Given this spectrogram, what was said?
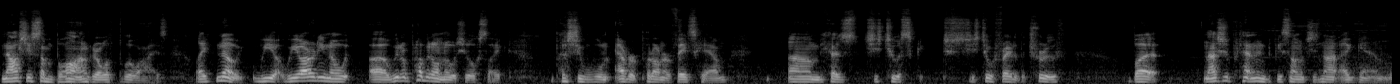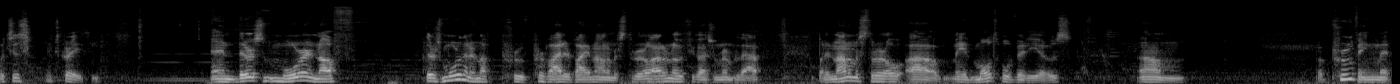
now she's some blonde girl with blue eyes. Like no, we we already know. Uh, we don't probably don't know what she looks like because she won't ever put on her face cam, um, because she's too she's too afraid of the truth. But Now she's pretending to be someone she's not again, which is it's crazy. And there's more enough there's more than enough proof provided by Anonymous Thrill. I don't know if you guys remember that, but Anonymous Thrill uh, made multiple videos um, proving that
